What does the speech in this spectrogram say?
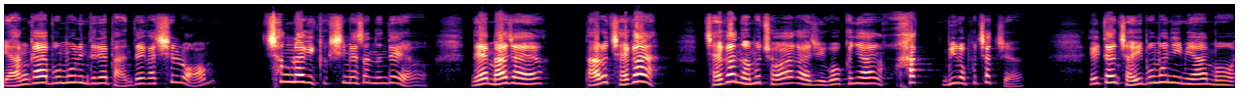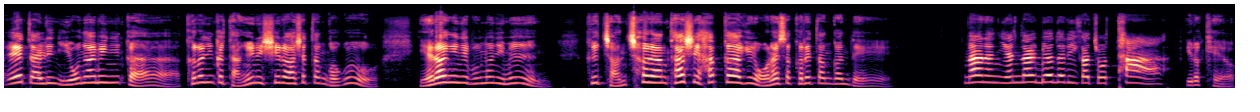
양가 부모님들의 반대가 실로 엄청나게 극심했었는데요. 네 맞아요. 바로 제가 제가 너무 좋아가지고 그냥 확 밀어붙였죠. 일단 저희 부모님이야 뭐 애 딸린 이호남이니까 그러니까 당연히 싫어하셨던 거고 예랑이네 부모님은 그 전처랑 다시 합가하기를 원해서 그랬던 건데 나는 옛날 며느리가 좋다 이렇게요.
